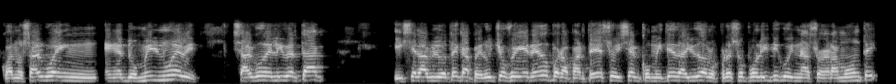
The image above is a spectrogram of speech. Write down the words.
Cuando salgo en, en el 2009, salgo de libertad, hice la biblioteca Perucho Figueredo, pero aparte de eso hice el comité de ayuda a los presos políticos Ignacio Agramonte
